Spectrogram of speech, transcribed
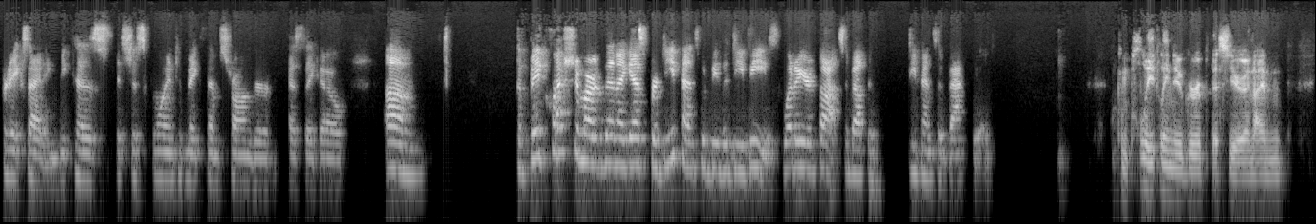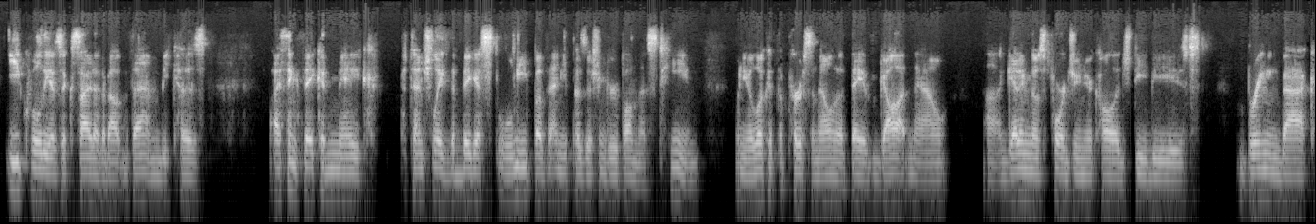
pretty exciting because it's just going to make them stronger as they go. Um, the big question mark then, I guess, for defense would be the DBs. What are your thoughts about the defensive backfield? Completely new group this year, and I'm equally as excited about them because I think they could make potentially the biggest leap of any position group on this team. When you look at the personnel that they've got now, uh, getting those four junior college DBs, bringing back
